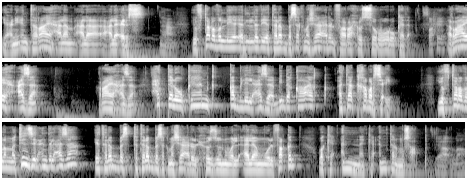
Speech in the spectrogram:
يعني أنت رايح على على على عرس. نعم. يفترض اللي الذي يتلبسك مشاعر الفرح والسرور وكذا. صحيح. رايح عزاء. رايح عزاء. حتى لو كان قبل العزاء بدقائق أتاك خبر سعيد. يفترض لما تنزل عند العزاء يتلبس تتلبسك مشاعر الحزن والألم والفقد. وكأنك أنت المصاب. يا الله.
